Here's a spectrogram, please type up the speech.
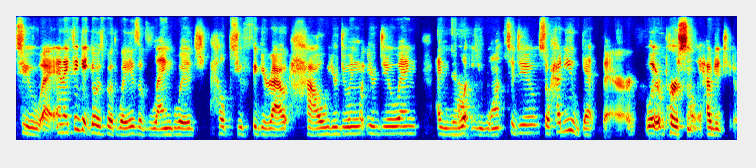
to and i think it goes both ways of language helps you figure out how you're doing what you're doing and Yeah. what you want to do so how do you get there or personally how did you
